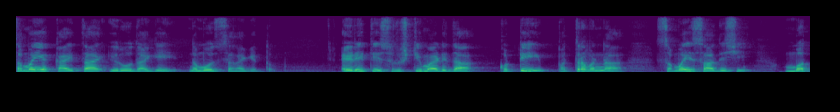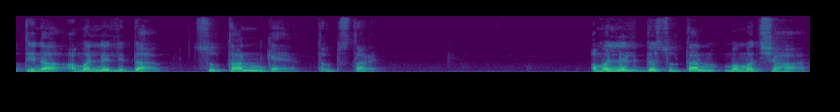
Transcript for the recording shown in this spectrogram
ಸಮಯ ಕಾಯ್ತಾ ಇರುವುದಾಗಿ ನಮೂದಿಸಲಾಗಿತ್ತು. ಈ ರೀತಿ ಸೃಷ್ಟಿ ಮಾಡಿದ ಕೊಟ್ಟಿ ಪತ್ರವನ್ನು ಸಮಯ ಸಾಧಿಸಿ ಮತ್ತಿನ ಅಮಲಿನಲ್ಲಿದ್ದ ಸುಲ್ತಾನ್ಗೆ ತಲುಪಿಸ್ತಾರೆ. ಅಮಲ್ನಲ್ಲಿದ್ದ ಸುಲ್ತಾನ್ ಮೊಹಮ್ಮದ್ ಶಹ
